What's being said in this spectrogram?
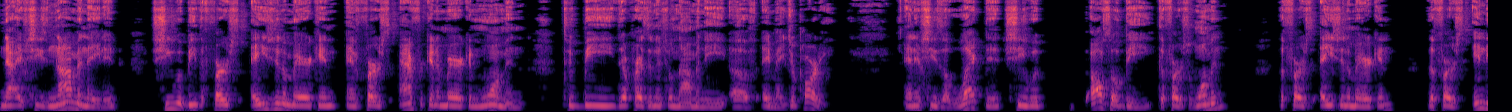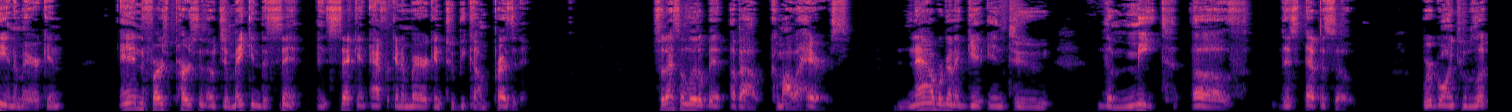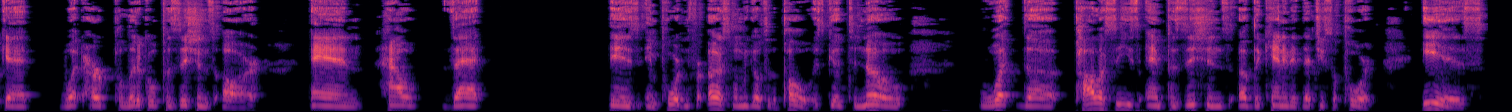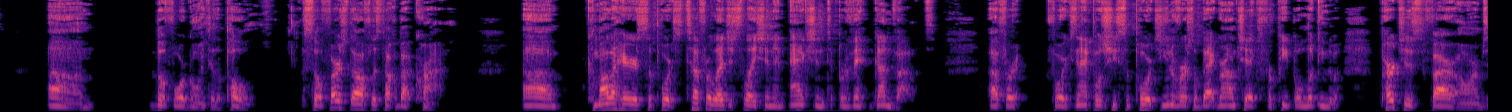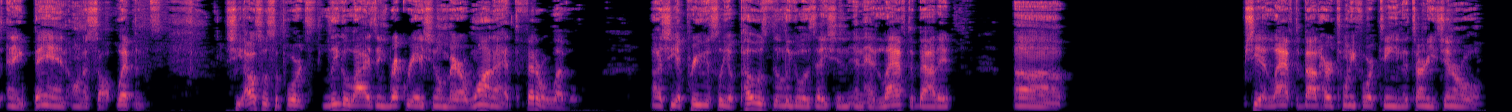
Now, if she's nominated, she would be the first Asian American and first African American woman to be the presidential nominee of a major party. And if she's elected, she would also be the first woman, the first Asian American, the first Indian American, and the first person of Jamaican descent and second African American to become president. So that's a little bit about Kamala Harris. Now we're going to get into the meat of this episode. We're going to look at what her political positions are and how that is important for us when we go to the poll. It's good to know what the policies and positions of the candidate that you support is um, before going to the poll. So first off, let's talk about crime. Um, Kamala Harris supports tougher legislation and action to prevent gun violence. Uh, for for example, she supports universal background checks for people looking to purchase firearms and a ban on assault weapons. She also supports legalizing recreational marijuana at the federal level. Uh, she had previously opposed the legalization and had laughed about it. Uh, she had laughed about her 2014 Attorney General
